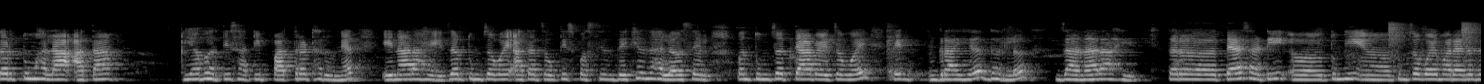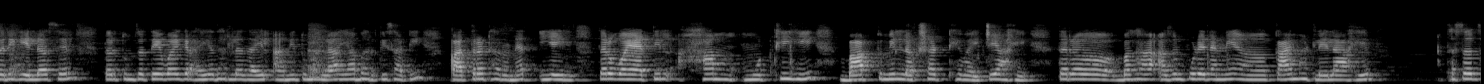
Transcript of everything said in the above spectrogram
तर तुम्हाला आता या भरतीसाठी पात्र ठरवण्यात येणार आहे. जर तुमचं वय आता चौतीस पस्तीस देखील झालं असेल पण तुमचं त्यावेळेचं वय ते ग्राह्य धरलं जाणार आहे. तर त्यासाठी तुम्ही तुमचं वय मर्यादा जरी गेलं असेल तर तुमचं ते वय ग्राह्य धरलं जाईल आणि तुम्हाला या भरतीसाठी पात्र ठरवण्यात येईल. तर वयातील हा मोठी ही बाब तुम्ही लक्षात ठेवायची आहे. तर बघा अजून पुढे त्यांनी काय म्हटलेलं आहे? तसंच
